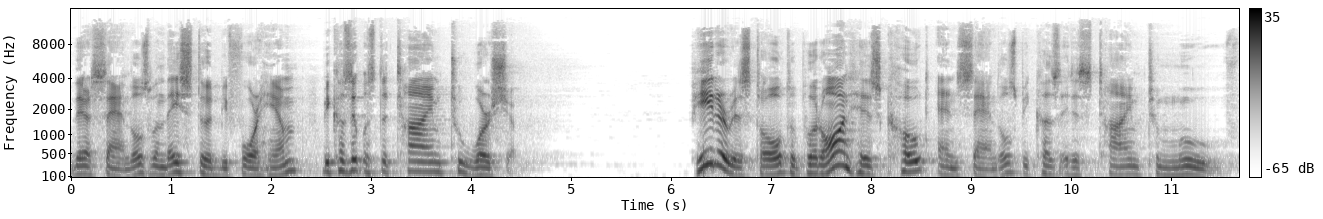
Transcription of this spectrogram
their sandals when they stood before him because it was the time to worship. Peter is told to put on his coat and sandals because it is time to move.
